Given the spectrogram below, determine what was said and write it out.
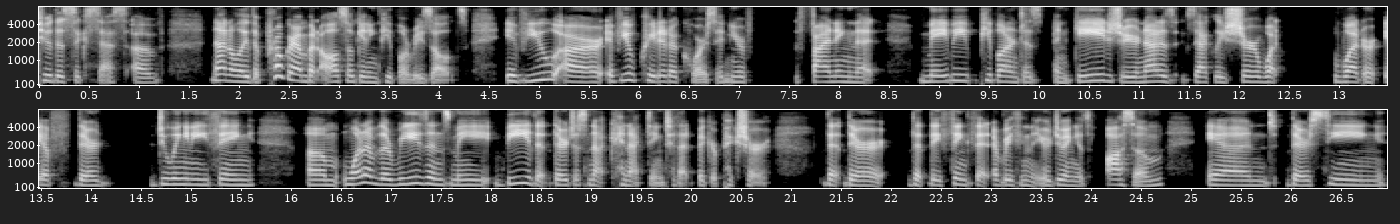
to the success of not only the program but also getting people results. If you are if you've created a course and you're finding that maybe people aren't as engaged or you're not as exactly sure what what or if they're doing anything um, one of the reasons may be that they're just not connecting to that bigger picture that they're that they think that everything that you're doing is awesome and they're seeing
